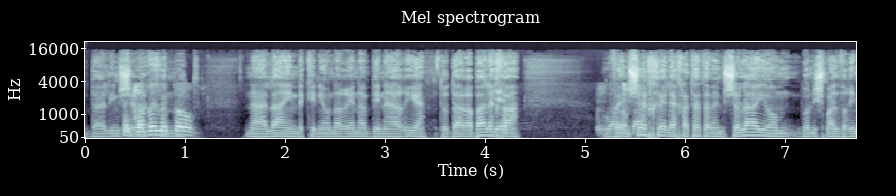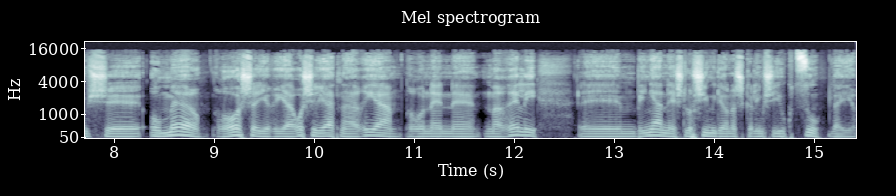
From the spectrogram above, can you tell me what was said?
בעלים של החנות. נעליים בקניון ארנה בנהריה. תודה רבה לך. כן. תודה ובהמשך להחלטת הממשלה היום, בוא נשמע דברים שאומר ראש העירייה, ראש עיריית נהריה, רונן אה, מרלי, אה, בעניין אה, 30 מיליון השקלים שיוקצו לעיר.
